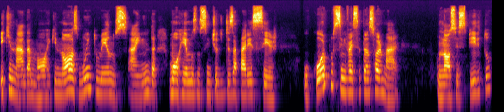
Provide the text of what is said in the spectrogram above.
e que nada morre, que nós, muito menos ainda, morremos no sentido de desaparecer. O corpo, sim, vai se transformar. O nosso espírito,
